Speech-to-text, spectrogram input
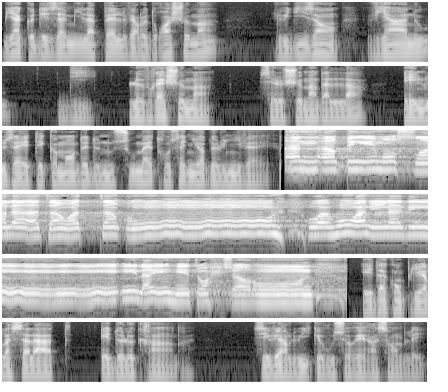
bien que des amis l'appellent vers le droit chemin, lui disant Viens à nous Dis Le vrai chemin, c'est le chemin d'Allah, et il nous a été commandé de nous soumettre au Seigneur de l'univers. Et d'accomplir la salat et de le craindre. C'est vers lui que vous serez rassemblés.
